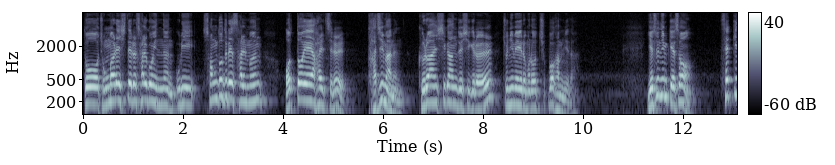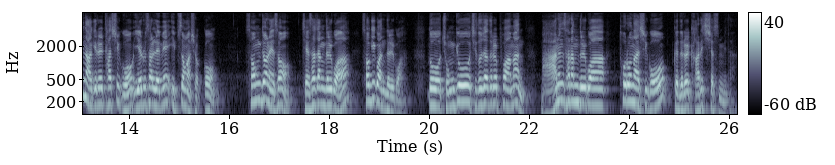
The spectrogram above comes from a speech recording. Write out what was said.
또 종말의 시대를 살고 있는 우리 성도들의 삶은 어떠해야 할지를 다짐하는 그러한 시간 되시기를 주님의 이름으로 축복합니다. 예수님께서 새끼 나귀를 타시고 예루살렘에 입성하셨고 성전에서 제사장들과 서기관들과 또 종교 지도자들을 포함한 많은 사람들과 토론하시고 그들을 가르치셨습니다.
